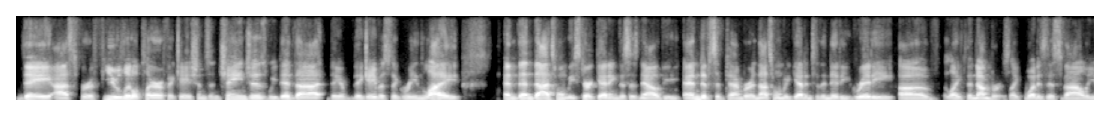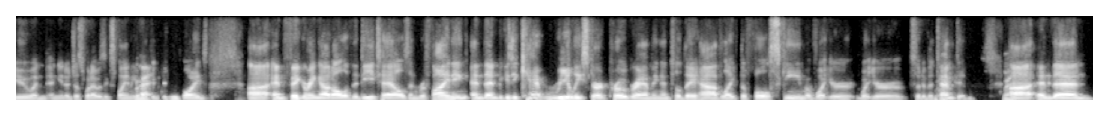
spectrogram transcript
They asked for a few little clarifications and changes. We did that. They they gave us the green light. And then that's when we start getting this is now the end of September, and that's when we get into the nitty gritty of like the numbers, like what is this value, and and you know just what I was explaining about the green points, uh, and figuring out all of the details and refining, and then because you can't really start programming until they have like the full scheme of what you're what you're sort of attempting, Right. uh, and then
